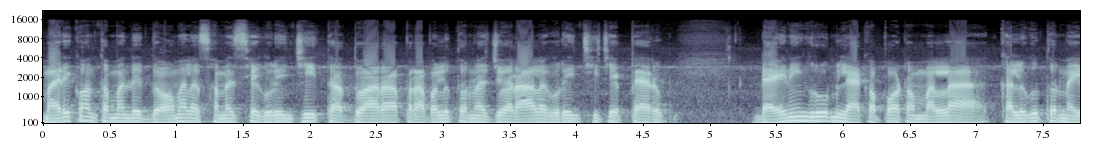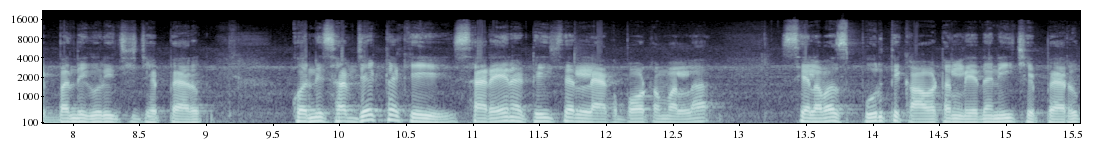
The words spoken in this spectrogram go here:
మరికొంతమంది దోమల సమస్య గురించి తద్వారా ప్రబలుతున్న జ్వరాల గురించి చెప్పారు. డైనింగ్ రూమ్ లేకపోవటం వల్ల కలుగుతున్న ఇబ్బంది గురించి చెప్పారు. కొన్ని సబ్జెక్టులకి సరైన టీచర్ లేకపోవటం వల్ల సిలబస్ పూర్తి కావటం లేదని చెప్పారు.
